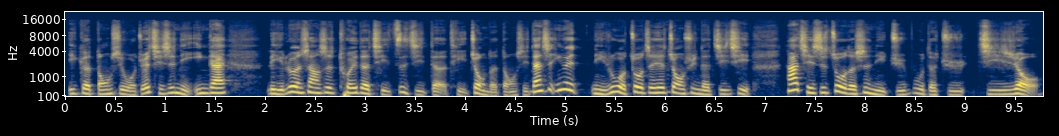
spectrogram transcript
一个东西，我觉得其实你应该理论上是推得起自己的体重的东西。但是因为你如果做这些重训的机器，它其实做的是你局部的肌肌肉。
